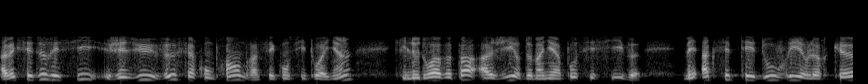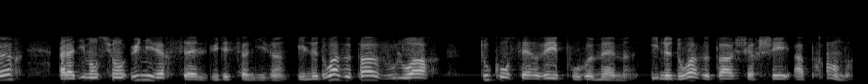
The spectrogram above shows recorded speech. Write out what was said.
Avec ces deux récits, Jésus veut faire comprendre à ses concitoyens qu'ils ne doivent pas agir de manière possessive, mais accepter d'ouvrir leur cœur à la dimension universelle du dessein divin. Ils ne doivent pas vouloir tout conserver pour eux-mêmes. Ils ne doivent pas chercher à prendre,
